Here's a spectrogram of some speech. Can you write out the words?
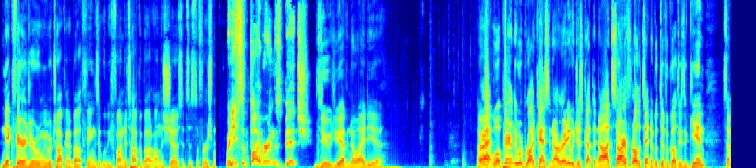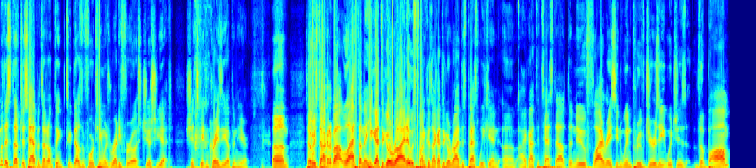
Nick Farringer when we were talking about things that would be fun to talk about on the show since it's the first one. We need some fiber in this bitch. Dude, you have no idea. All right. Well, apparently we're broadcasting already. We just got the nod. Sorry for all the technical difficulties again. Some of this stuff just happens. I don't think 2014 was ready for us just yet. Shit's getting crazy up in here. Um, so he's talking about last time that he got to go ride. It was fun because I got to go ride this past weekend. Um, I got to test out the new Fly Racing windproof jersey, which is the bomb.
